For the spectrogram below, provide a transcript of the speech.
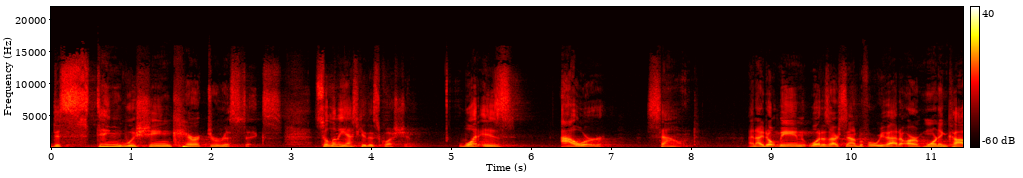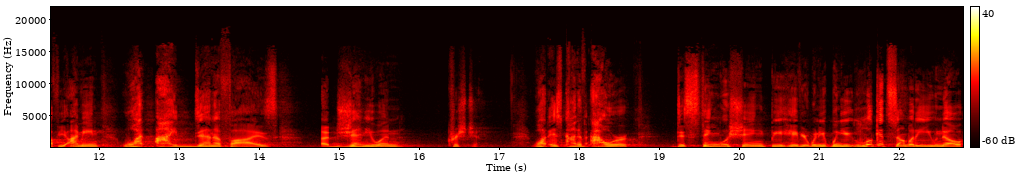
distinguishing characteristics. So let me ask you this question What is our sound? And I don't mean what is our sound before we've had our morning coffee. I mean, what identifies a genuine Christian? What is kind of our distinguishing behavior? When you, when you look at somebody, you know,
